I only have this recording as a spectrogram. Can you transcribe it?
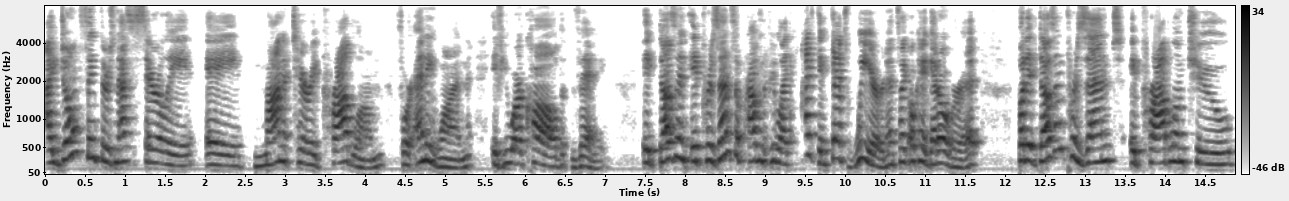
I don't think there's necessarily a monetary problem for anyone if you are called they. It doesn't it presents a problem to people like i think that's weird and it's like okay get over it. But it doesn't present a problem to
